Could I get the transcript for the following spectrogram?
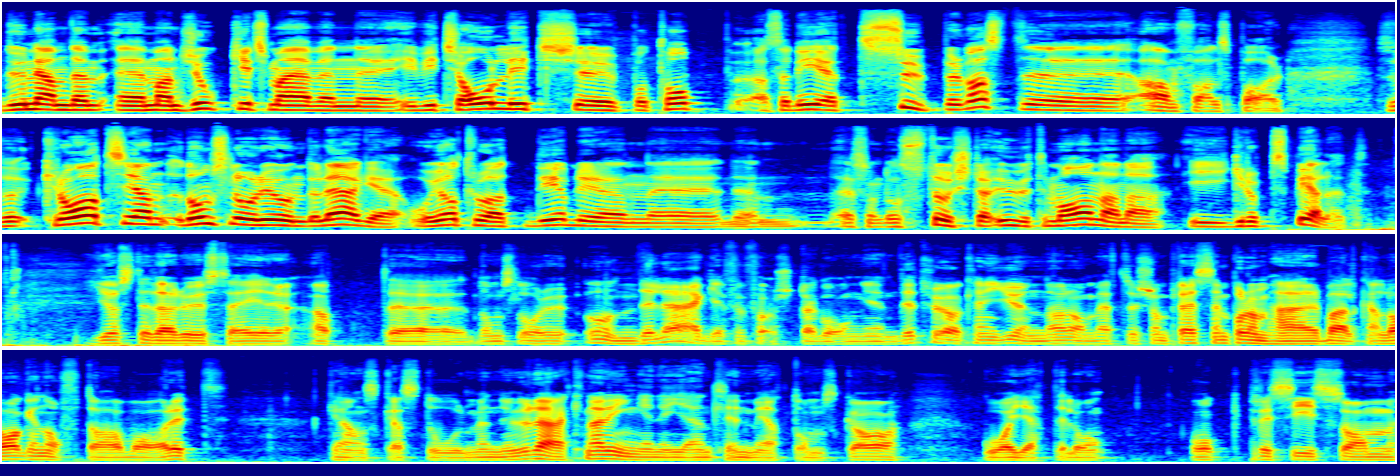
Du nämnde Mandzukic, men även Ivica Olic på topp. Alltså det är ett supervast anfallspar. Så Kroatien, de slår i underläge och jag tror att det blir en, en, alltså de största utmanarna i gruppspelet. Just det där du säger att Eh, de slår underläge för första gången. Det tror jag kan gynna dem eftersom pressen på de här Balkanlagen ofta har varit ganska stor. Men nu räknar ingen egentligen med att de ska gå jättelångt. Och precis som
